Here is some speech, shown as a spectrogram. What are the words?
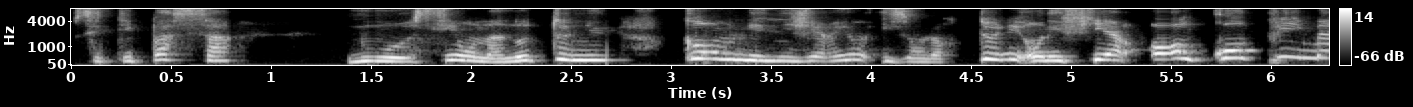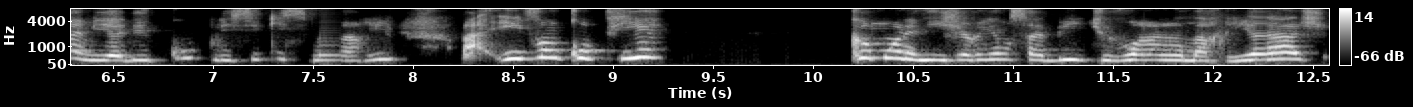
c'était pas ça. Nous aussi, on a notre tenue. Comme les Nigérians, ils ont leur tenue. On est fiers. On copie même. Il y a des couples ici qui se marient. Bah, ils vont copier. Comment les Nigérians s'habillent Tu vois, un mariage,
